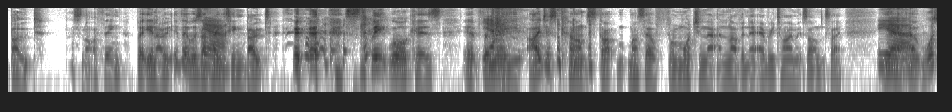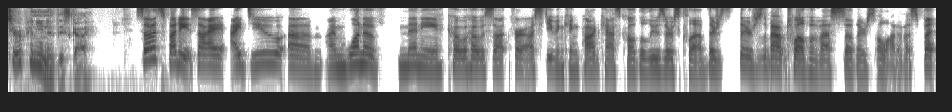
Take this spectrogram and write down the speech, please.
boat. That's not a thing. But you know, if there was a Yeah. hating boat, Sleepwalkers, it, for Yeah. me, I just can't stop myself from watching that and loving it every time it's on. So, yeah. Yeah. uh, what's your opinion of this guy? So it's funny so i i do um i'm one of many co-hosts for a stephen king podcast called the losers club. There's there's about 12 of us so there's a lot of us but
